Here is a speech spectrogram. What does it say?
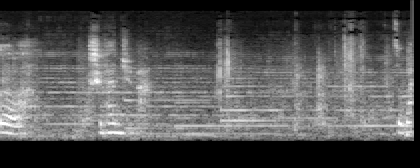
饿了，吃饭去吧。走吧。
